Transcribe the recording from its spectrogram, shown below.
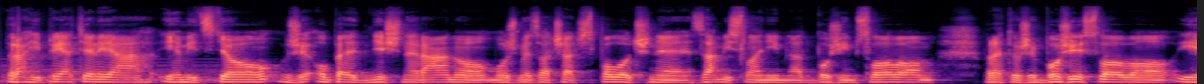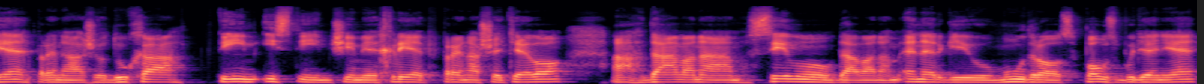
Drahí priatelia, je mi cťou, že opäť dnešné ráno môžeme začať spoločne zamyslením nad Božím slovom, pretože Božie slovo je pre nášho ducha, tým istým, čím je chlieb pre naše telo a dáva nám silu, dáva nám energiu, múdrosť, povzbudenie.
